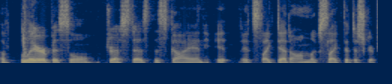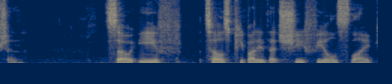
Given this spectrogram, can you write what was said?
of Blair Bissell dressed as this guy, and it it's like dead on, looks like the description. So Eve tells Peabody that she feels like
